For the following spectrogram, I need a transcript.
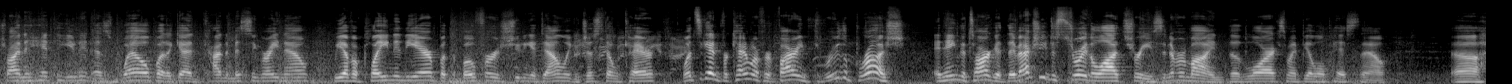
trying to hit the unit as well, but again, kind of missing right now. We have a plane in the air, but the Bofor is shooting it down like it just don't care. Once again, for Kenworth for firing through the brush and hitting the target. They've actually destroyed a lot of trees, so never mind. The Lorax might be a little pissed now. Uh,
